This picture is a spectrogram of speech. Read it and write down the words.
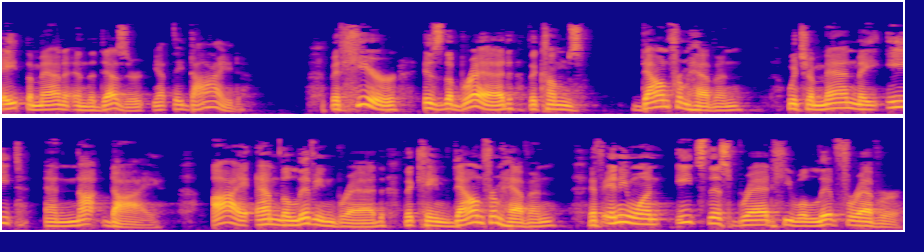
ate the manna in the desert, yet they died. But here is the bread that comes down from heaven, which a man may eat and not die. I am the living bread that came down from heaven. If anyone eats this bread, he will live forever.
